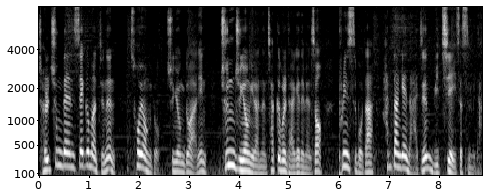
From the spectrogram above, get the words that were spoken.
절충된 세그먼트는 소형도 중형도 아닌 준중형이라는 차급을 달게 되면서 프린스보다 한 단계 낮은 위치에 있었습니다.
